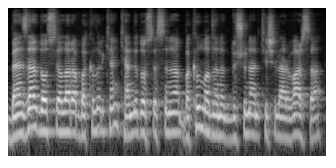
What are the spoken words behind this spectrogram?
benzer dosyalara bakılırken kendi dosyasına bakılmadığını düşünen kişiler varsa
